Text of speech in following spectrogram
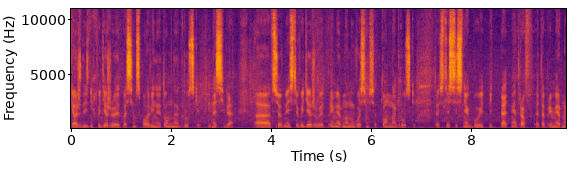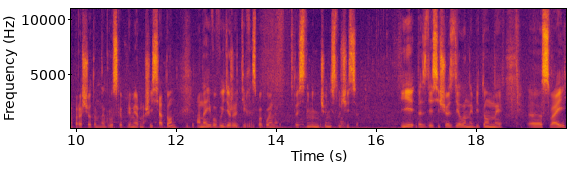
каждый из них выдерживает по 7,5 тонн нагрузки на себя. Э, все вместе выдерживает примерно ну, 80 тонн нагрузки. То есть если снег будет 5 метров, это примерно по расчетам нагрузка примерно 60 тонн, она его выдержит тихо, спокойно. То есть с ними ничего не случится. И здесь еще сделаны бетонные э, сваи,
